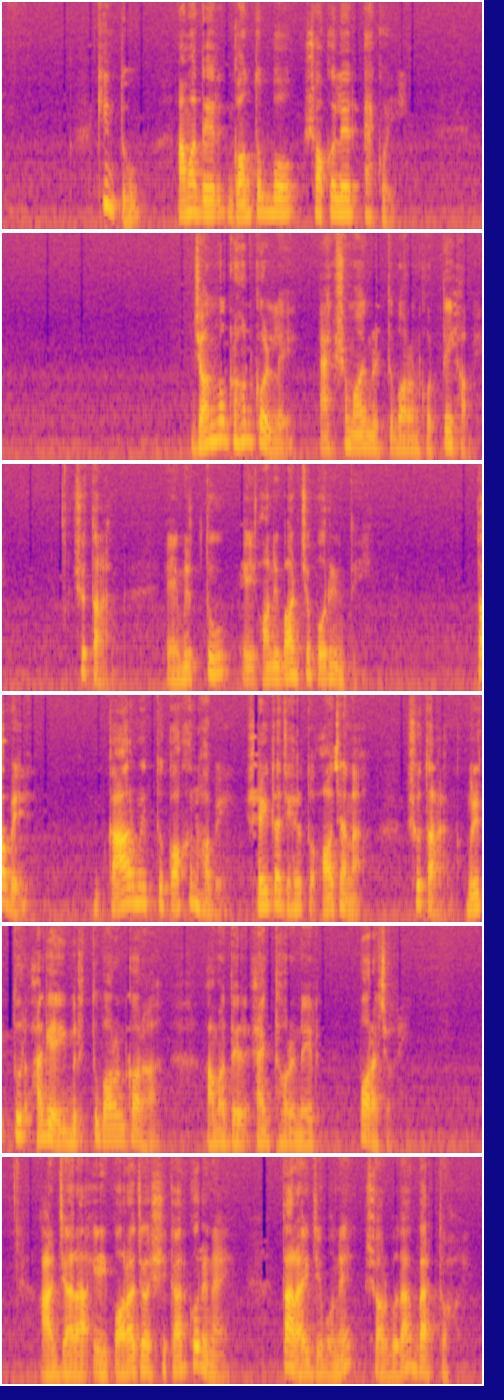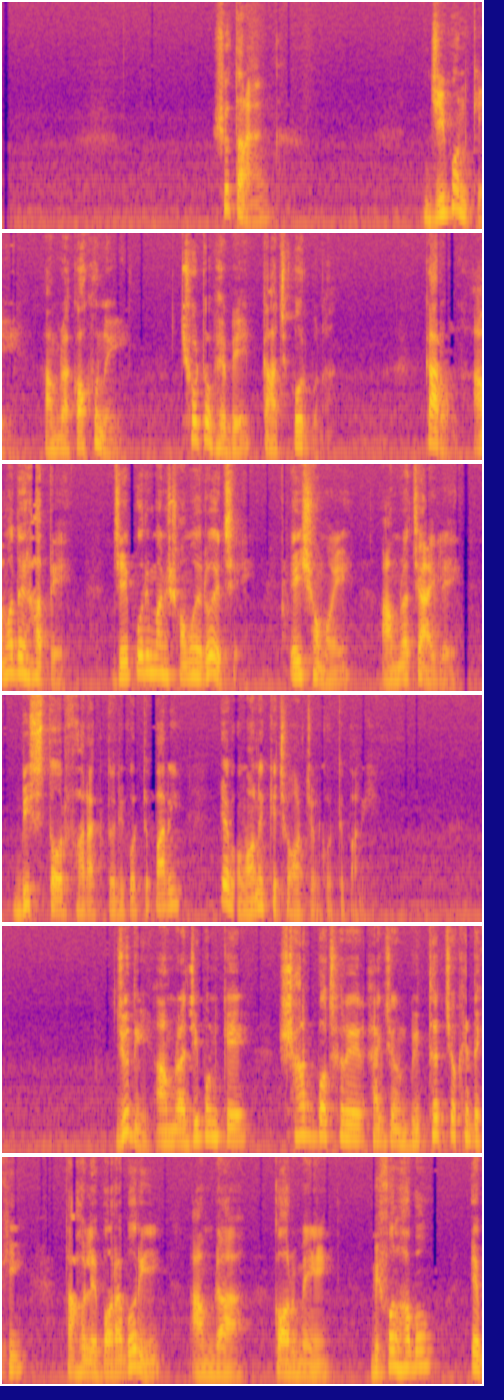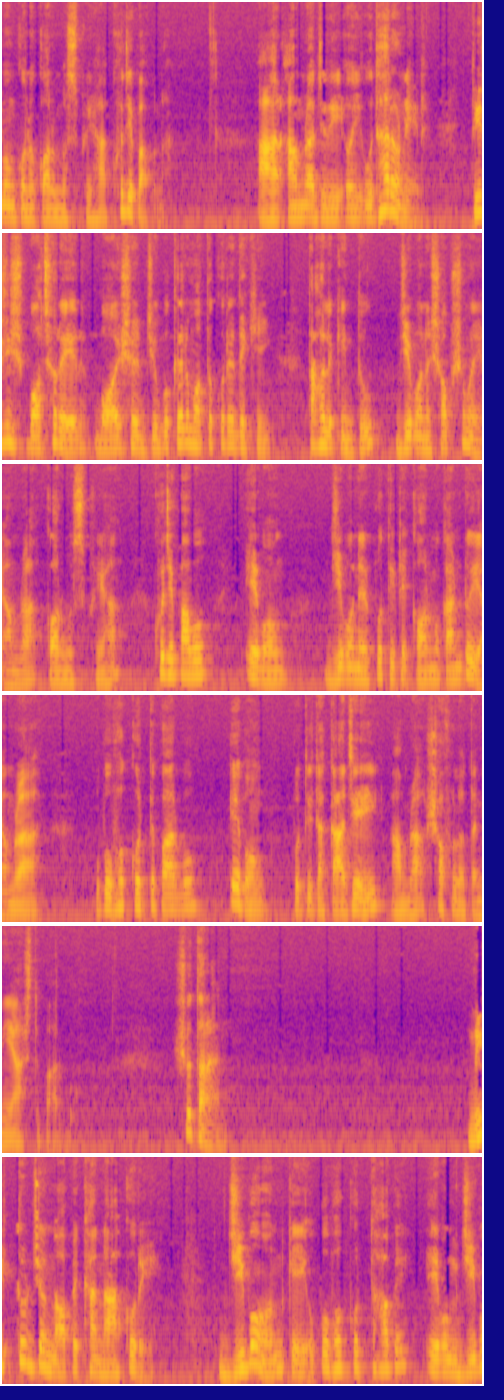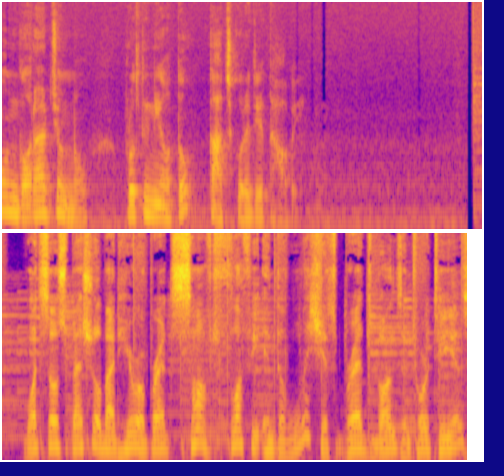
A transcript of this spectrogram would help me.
কিন্তু আমাদের গন্তব্য সকলের একই। জন্মগ্রহণ করলে একসময় মৃত্যুবরণ করতেই হবে। সুতরাং মৃত্যু এই অনিবার্য পরিণতি। তবে কার মৃত্যু কখন হবে সেইটা যেহেতু অজানা, সুতরাং মৃত্যুর আগেই মৃত্যুবরণ করা আমাদের এক ধরনের পরাজয়। আর যারা এই পরাজয় স্বীকার করে নেয়, তারাই জীবনে সর্বদা ব্যর্থ হয়। সুতরাং জীবনকে আমরা কখনোই ছোট ভেবে কাজ করব না। কারণ আমাদের হাতে যে পরিমাণ সময় রয়েছে এই সময়ে আমরা চাইলে বিস্তর ফারাক তৈরি করতে পারি এবং অনেক কিছু অর্জন করতে পারি। যদি আমরা জীবনকে ষাট বছরের একজন বৃদ্ধের চোখে দেখি, তাহলে বরাবরই আমরা কর্মে বিফল হব এবং কোনো কর্মস্পৃহা খুঁজে পাব না। আর আমরা যদি ওই উদাহরণের তিরিশ বছরের বয়সের যুবকের মতো করে দেখি, তাহলে কিন্তু জীবনে সবসময় আমরা কর্মস্পৃহা খুঁজে পাব এবং জীবনের প্রতিটা কর্মকাণ্ডই আমরা উপভোগ করতে পারব এবং প্রতিটা কাজেই আমরা সফলতা নিয়ে আসতে পারব সুতরাং মৃত্যুর জন্য অপেক্ষা না করে জীবনকে উপভোগ করতে হবে এবং জীবন গড়ার জন্য প্রতিনিয়ত কাজ করে যেতে হবে What's so special about Hero Bread's soft, fluffy, and delicious breads, buns, and tortillas?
